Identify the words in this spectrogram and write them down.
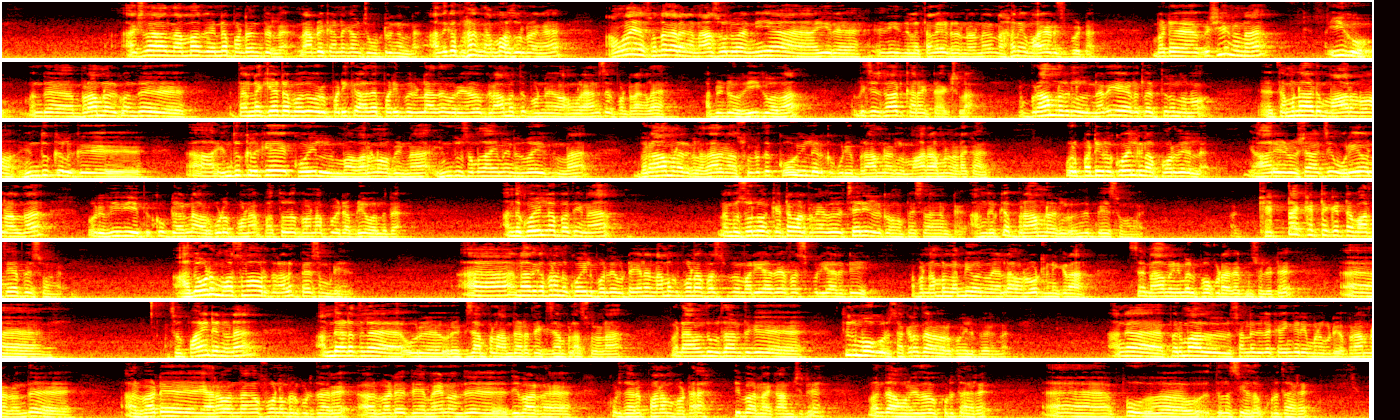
ஆக்சுவலாக அந்த அம்மாவுக்கு என்ன பண்ணுறதுன்னு தெரில நான் அப்படியே கண்ணை காமிச்சு விட்ருங்கன்னு அதுக்கப்புறம் அந்த அம்மா சொல்கிறாங்க அவங்களாம் என் சொந்தக்காரங்க. நான் சொல்லுவேன் நீ ஏன் ஐயர? நீ இதில் தலையிடுறேன்னா. நானே வாயடிச்சு போயிட்டேன். பட் விஷயம் என்னென்னா ஈகோ அந்த பிராமணருக்கு வந்து தன்னை கேட்டபோது ஒரு படிக்காத படிப்பு இல்லாத ஒரு ஏதோ கிராமத்து பொண்ணு அவங்கள ஆன்சர் பண்ணுறாங்களே அப்படின்ற ஒரு ஈகோ தான். விச் இஸ் நாட் கரெக்ட் ஆக்சுவலாக பிராமணர்கள் நிறைய இடத்துல திருந்தணும். தமிழ்நாடு மாறணும். இந்துக்களுக்கு இந்துக்களுக்கே கோயில் வரணும் அப்படின்னா இந்து சமுதாயமே நிர்வகிக்கணும்னா பிராமணர்கள் அதாவது நான் சொல்கிறது கோவிலில் இருக்கக்கூடிய பிராமணர்கள் மாறாமல் நடக்காது. ஒரு பர்டிகுலர் கோயிலுக்கு நான் போகிறதே இல்லை. ஆறு ஏழு வருஷம் ஆச்சு. ஒரே ஒரு நாள் தான் ஒரு விவிஐபி கூப்பிட்டாருன்னு அவர் கூட போனேன் பத்து ரூபா போனால் போயிட்டு அப்படியே வந்துட்டேன். அந்த கோயிலில் பார்த்தீங்கன்னா நம்ம சொல்லுவோம் கெட்ட வார்த்தை ஏதோ சேரியில் இருக்கவங்க பேசுகிறாங்கன்ட்டு அங்கே இருக்க பிராமணர்கள் வந்து பேசுவாங்க. கெட்ட கெட்ட கெட்ட வார்த்தையாக பேசுவாங்க. அதோட மோசமாக ஒருத்தரால் பேச முடியாது. நான் அதுக்கப்புறம் அந்த கோயில் போகிறதே விட்டேன். ஏன்னா நமக்கு போனால் ஃபஸ்ட் மரியாதை ஃபஸ்ட் ப்ரியாரிட்டி அப்போ நம்மளை நம்பி வந்தவன் எல்லாம் ரோட்டில் நிற்கிறான் சரி நாம் இனிமேல் போகக்கூடாது அப்படின்னு சொல்லிட்டு ஸோ பாயிண்ட் என்னென்னா அந்த இடத்துல ஒரு ஒரு எக்ஸாம்பிள் அந்த இடத்த எக்ஸாம்பிளாக சொல்லலாம். இப்போ நான் வந்து உதாரணத்துக்கு திருமோகூர் சக்கரத்தாழ்வார் கோயில் போயிருந்தேன். அங்கே பெருமாள் சன்னதியில் கைங்கரியம் பண்ணக்கூடிய பிராமணர் வந்து அவர் பாட்டு யாரோ வந்தாங்க ஃபோன் நம்பர் கொடுத்தாரு. அவர் பாட்டு தேமேன்னு வந்து தீபாவளி கொடுத்தாரு. பணம் போட்டால் தீபாவளி காமிச்சிட்டு வந்து அவங்களுக்கு ஏதோ கொடுத்தாரு. பூ துளசி ஏதோ கொடுத்தாரு.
